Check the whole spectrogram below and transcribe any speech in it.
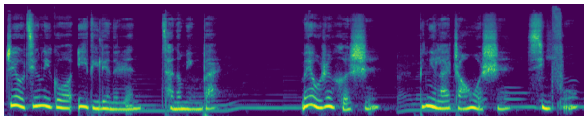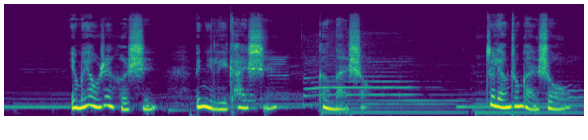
只有经历过异地恋的人才能明白，没有任何事比你来找我时幸福，也没有任何事比你离开时更难受。这两种感受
